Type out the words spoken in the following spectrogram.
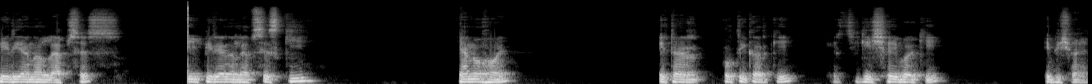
পেরিয়ানাল অ্যাপসেস এই পেরিয়ানাল অ্যাপসেস কি, কেন হয়, এটার প্রতিকার কি, এর চিকিৎসাই বা কি, এ বিষয়ে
